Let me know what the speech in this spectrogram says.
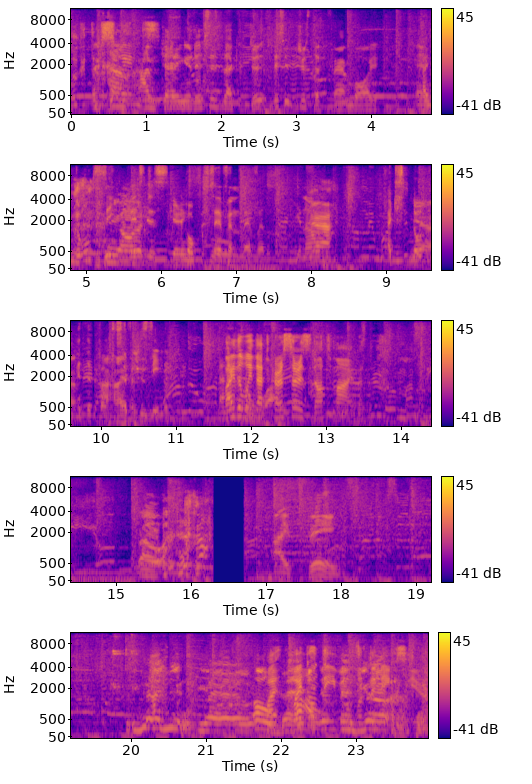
Look at those I'm, I'm telling you, this is like ju- this is just a fanboy. I don't think this is getting top cool. 7 level, you know? Yeah. I just don't Yeah, get the top I- I 7 should- feeling. By the way, that why. cursor is not mine. Oh, I think. Yo, Oh, why, why oh, don't they even put go. the names here?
